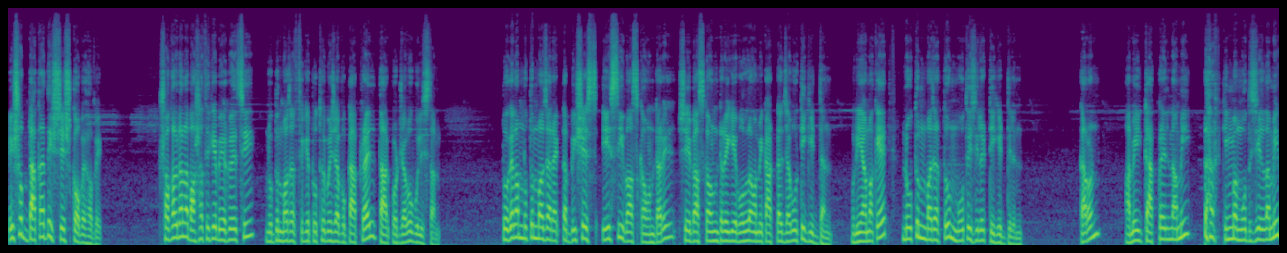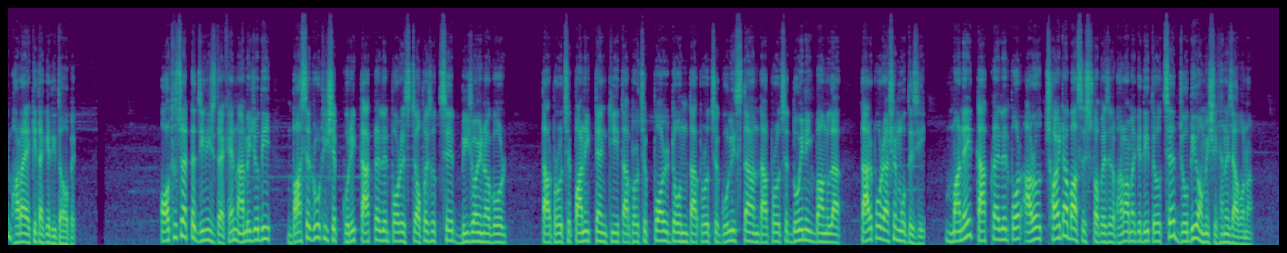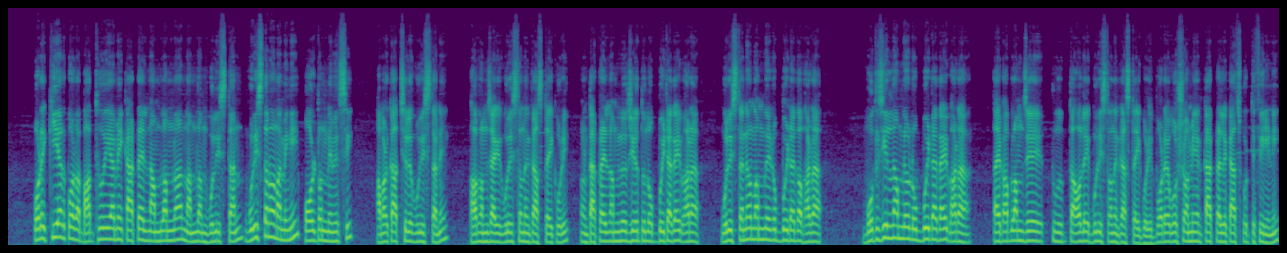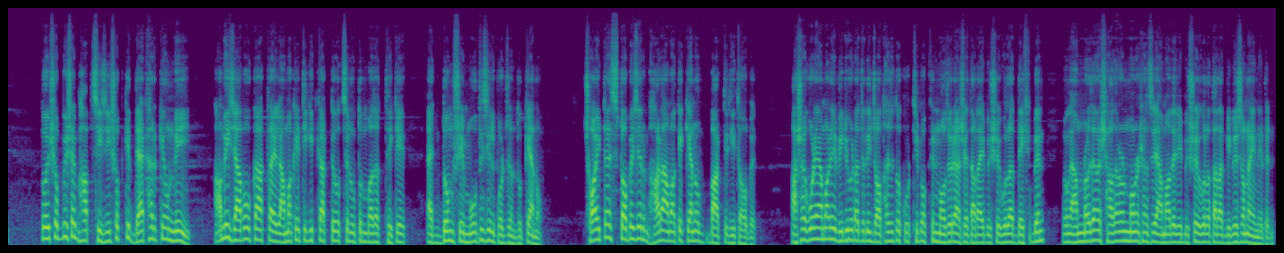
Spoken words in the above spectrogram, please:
এইসব ডাকাতির শেষ কবে হবে? সকালবেলা বাসা থেকে বের হয়েছি, নতুন বাজার থেকে প্রথমে যাব কাকরাইল, তারপর যাব গুলিস্তান। তো গেলাম নতুন বাজার একটা বিশেষ এসি বাস কাউন্টারে, সেই বাস কাউন্টারে গিয়ে বললাম, আমি কাকরাইল যাব, টিকিট দেন। উনি আমাকে নতুন বাজার তো মতিঝিলের টিকিট দিলেন। কারণ আমি কাকরাইল নামি, কিংবা মতিঝিল নামি, ভাড়া একই তাকে দিতে হবে। অথচ একটা জিনিস দেখেন, আমি যদি বাসের রুট হিসেব করি, কাকরাইলের পরে স্টপেজ হচ্ছে বিজয়নগর তারপর হচ্ছে পানির ট্যাঙ্কি, তারপর হচ্ছে পল্টন, তারপর হচ্ছে গুলিস্তান, তারপর হচ্ছে দৈনিক বাংলা, তারপর আসে মতিঝিল। মানে কাকরাইলের পর আরও ছয়টা বাস স্টপেজের ভাড়া আমাকে দিতে হচ্ছে, যদিও আমি সেখানে যাব না। পরে কি আর করা? বাধ্য হয়ে আমি কাকরাইল নামলাম না, নামলাম গুলিস্তান। গুলিস্তানও নামিনি, পল্টন নেমেছি। আমার কাজ ছিল গুলিস্তানে। ভাবলাম যে আগে গুলিস্তানের কাজটাই করি। কারণ কাকরাইল নামলেও যেহেতু নব্বই টাকাই ভাড়া, গুলিস্তানেও নামলে নব্বই টাকা ভাড়া, মতিঝিল নামলেও নব্বই টাকাই ভাড়া। তাই ভাবলাম যে একটু তাহলে গুলিস্তানের কাজটাই করি। পরে অবশ্য আমি আর কাকরাইলে কাজ করতে ফিরিনি। তো এইসব বিষয়ে ভাবছি যে এইসব কি দেখার কেউ নেই। আমি যাব কাকরাইল, আমাকে টিকিট কাটতে হচ্ছে নতুন বাজার থেকে, একদম সেই মতিঝিল পর্যন্ত। কেন? ছয়টা স্টপেজের ভাড়া আমাকে কেন বাড়তি দিতে হবে? আশা করি আমার এই ভিডিওটা যদি যথাযথ কর্তৃপক্ষের নজরে আসে, তারা এই বিষয়গুলো দেখবেন এবং আমরা যারা সাধারণ মানুষ আছে, আমাদের এই বিষয়গুলো তারা বিবেচনায় নেবেন।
